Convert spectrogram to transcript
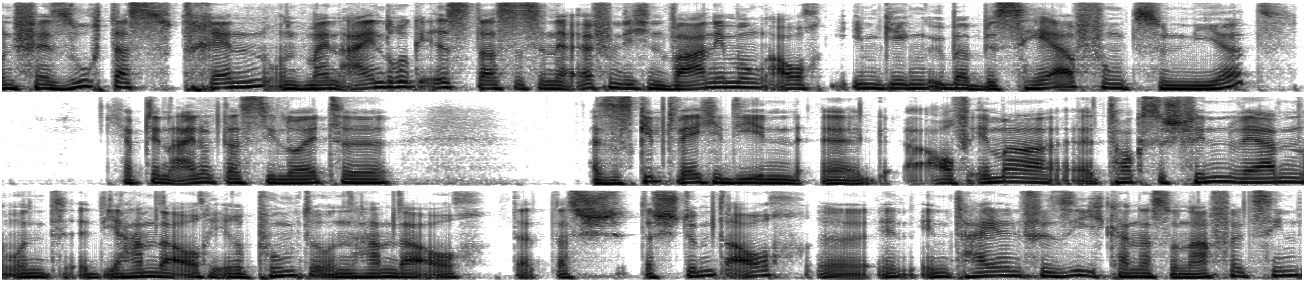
und versucht das zu trennen. Und mein Eindruck ist, dass es in der öffentlichen Wahrnehmung auch ihm gegenüber bisher funktioniert. Ich habe den Eindruck, dass die Leute also es gibt welche, die ihn äh, auf immer äh, toxisch finden werden und die haben da auch ihre Punkte und haben da auch, das, das, das stimmt auch äh, in, in, Teilen für sie, ich kann das so nachvollziehen.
